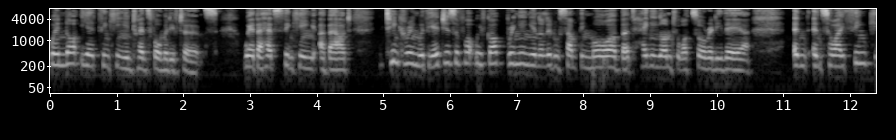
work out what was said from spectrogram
we're not yet thinking in transformative terms. We're perhaps thinking about tinkering with the edges of what we've got, bringing in a little something more, but hanging on to what's already there. And, and so I think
